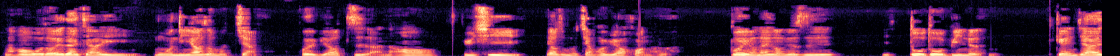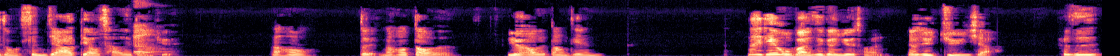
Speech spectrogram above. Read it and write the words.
然后我都会在家里模拟要怎么讲会比较自然，然后语气要怎么讲会比较缓和，不会有那种就是咄咄逼人，给人家一种身家调查的感觉。嗯然后对，然后到了约好的当天，那一天我本来是跟乐团要去聚一下，可是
